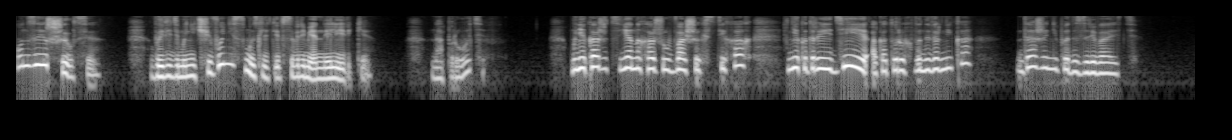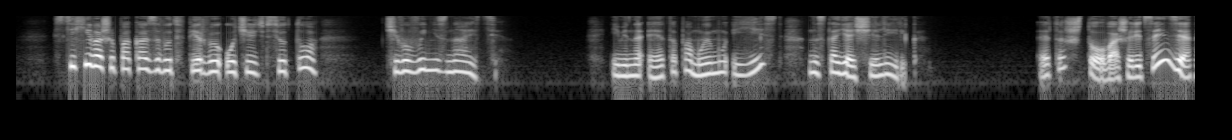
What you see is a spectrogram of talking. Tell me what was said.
Он завершился. Вы, видимо, ничего не смыслите в современной лирике. Напротив, мне кажется, я нахожу в ваших стихах некоторые идеи, о которых вы наверняка даже не подозреваете. Стихи ваши показывают в первую очередь все то, чего вы не знаете. Именно это, по-моему, и есть настоящая лирика. Это что, ваша рецензия?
